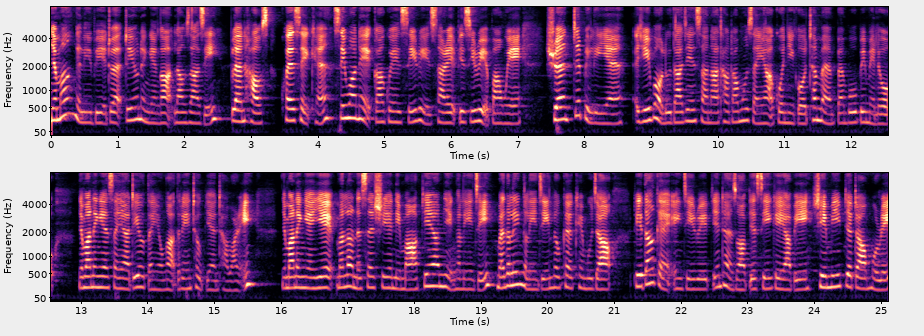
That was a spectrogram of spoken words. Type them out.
မြမငလီဘေးအတွက်တရုတ်နိုင်ငံကလောင်စာစီ Plant House ခွဲစိတ်ခန်းစေဝါနဲ့ကာကွယ်ဆေးတွေစားတဲ့ပစ္စည်းတွေအပါအဝင်ရွမ်1ဘီလီယံအရေးပေါ်လူသားချင်းစာနာထောက်ထားမှုဆိုင်ရာအကူအညီကိုထပ်မံပံ့ပိုးပေးမယ်လို့မြန်မာနိုင်ငံဆိုင်ရာတရုတ်တန်ယုံကသတင်းထုတ်ပြန်ထားပါတယ်။မြန်မာနိုင်ငံရဲ့မလ28ရက်နေ့မှာပြင်းအားမြင့်ငလင်းကြီးမန္တလေးငလင်းကြီးလှုပ်ခတ်ခဲ့မှုကြောင့် ဒေသခံအင်ဂျီတွေပြင်းထန်စွာပျက်စီးခဲ့ရပြီးရေမီးပြတ်တောက်မှုတွေ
